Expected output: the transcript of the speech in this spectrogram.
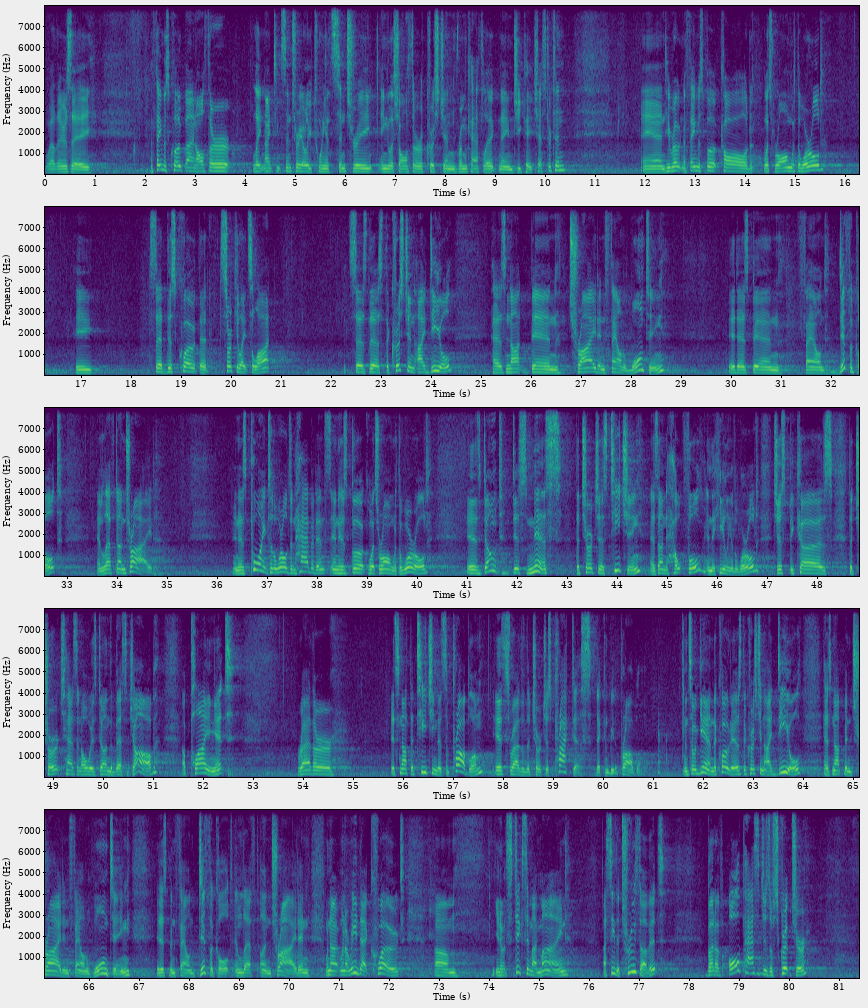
Well, there's a, a famous quote by an author, late 19th century, early 20th century, English author, Christian, Roman Catholic, named G.K. Chesterton. And he wrote in a famous book called What's Wrong with the World. He said this quote that circulates a lot. It says this The Christian ideal has not been tried and found wanting it has been found difficult and left untried. And his point to the world's inhabitants in his book, What's Wrong with the World, is don't dismiss the church's teaching as unhelpful in the healing of the world just because the church hasn't always done the best job applying it. Rather, it's not the teaching that's the problem, it's rather the church's practice that can be the problem. And so, again, the quote is the Christian ideal has not been tried and found wanting. It has been found difficult and left untried. And when I, when I read that quote, um, you know, it sticks in my mind. I see the truth of it. But of all passages of Scripture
